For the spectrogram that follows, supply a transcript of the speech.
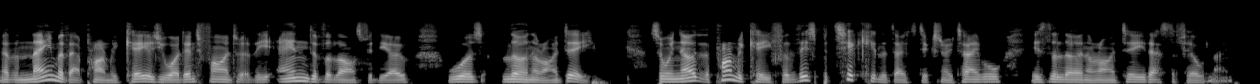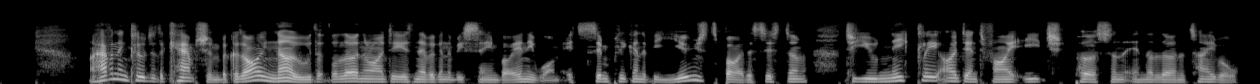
Now the name of that primary key, as you identified at the end of the last video, was learner ID. So we know that the primary key for this particular data dictionary table is the learner ID, that's the field name. I haven't included a caption because I know that the learner ID is never going to be seen by anyone. It's simply going to be used by the system to uniquely identify each person in the learner table.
